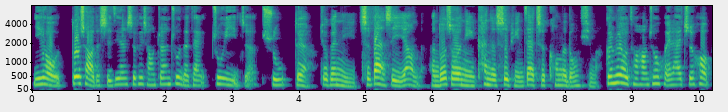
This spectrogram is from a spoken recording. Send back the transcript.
你有多少的时间是非常专注的在注意着书。对啊，就跟你吃饭是一样的，很多时候你看着视频在吃空的东西嘛。跟 Real 从杭州回来之后，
